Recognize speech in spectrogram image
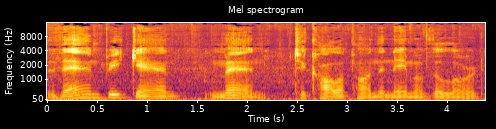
Then began men to call upon the name of the Lord.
